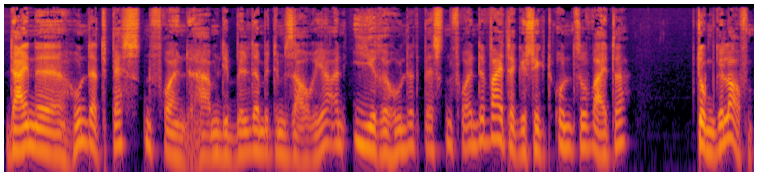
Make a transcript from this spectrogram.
Deine hundert besten Freunde haben die Bilder mit dem Saurier an ihre hundert besten Freunde weitergeschickt und so weiter. Dumm gelaufen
